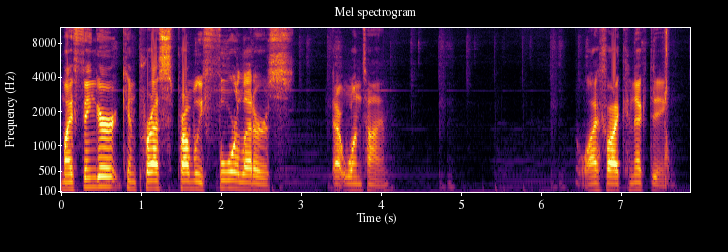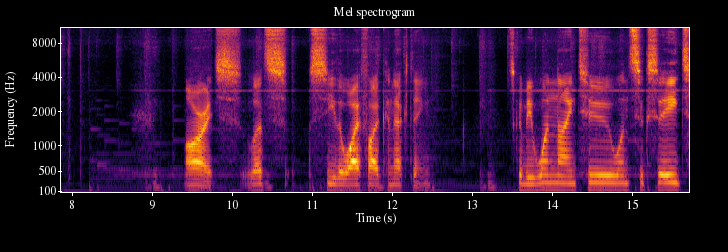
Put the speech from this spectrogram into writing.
My finger can press probably four letters at one time. Wi-Fi connecting. All right, let's see the Wi-Fi connecting. It's to be 192.168.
